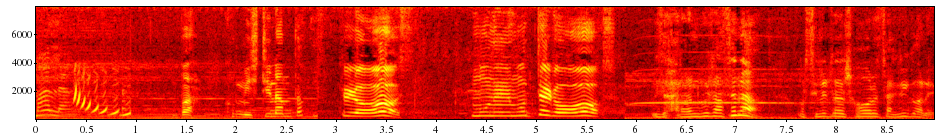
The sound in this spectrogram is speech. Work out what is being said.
মালা। বাহ খুব মিষ্টি নাম তো। রস মনের মধ্যে রস। ওই যে হারান ঘোষ আছে না? ওর ছেলেটা শহরে চাকরি করে।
